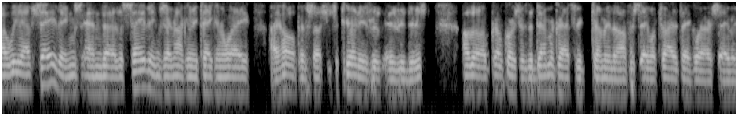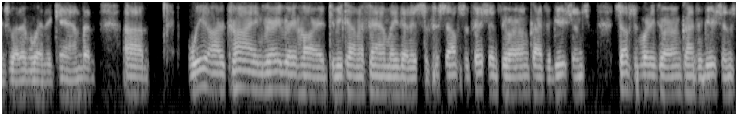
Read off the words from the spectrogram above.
uh, we have savings, and uh, the savings are not going to be taken away I hope, if Social Security is, re- is reduced. Although, of course, if the Democrats come into office, they will try to take away our savings whatever way they can. But uh, we are trying very, very hard to become a family that is self-sufficient through our own contributions, self-supporting through our own contributions,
